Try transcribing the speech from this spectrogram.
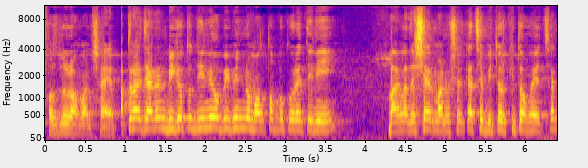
ফজলুর রহমান সাহেব। আপনারা জানেন, বিগত দিনেও বিভিন্ন মন্তব্য করে তিনি বাংলাদেশের মানুষের কাছে বিতর্কিত হয়েছেন।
